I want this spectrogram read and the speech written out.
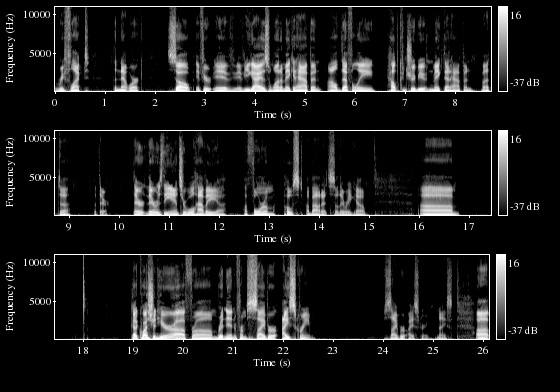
reflect the network. So if you're if if you guys want to make it happen, I'll definitely help contribute and make that happen. But uh, but there, there there is the answer. We'll have a uh, a forum post about it. So there we go. Um, got a question here uh, from written in from Cyber Ice Cream. Cyber Ice Cream, nice. Uh,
